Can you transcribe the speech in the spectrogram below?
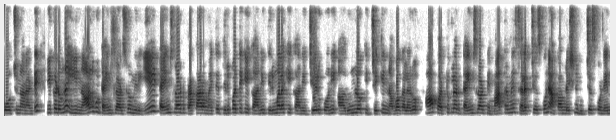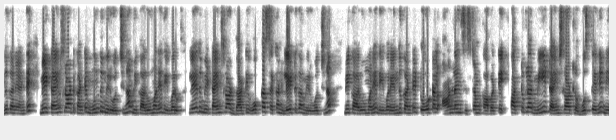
కోరుచున్నానంటే ఇక్కడ ఉన్న ఈ నాలుగు టైం స్లాట్స్లో మీరు ఏ టైం స్లాట్ ప్రకారం అయితే తిరుపతికి కానీ తిరుమలకి కానీ చేరుకొని ఆ రూమ్లోకి చెక్ ఇన్ అవ్వగలరో ఆ పర్టికులర్ టైం స్లాట్ని మాత్రమే సెలెక్ట్ చేసుకొని అకామిడేషన్ని బుక్ చేసుకోండి. ఎందుకని అంటే మీ టైం స్లాట్ కంటే ముందు మీరు వచ్చినా మీకు ఆ రూమ్ అనేది ఇవ్వరు. లేదు మీ టైం స్లాట్ దాటి ఒక్క సెకండ్ లేట్గా మీరు వచ్చినా మీకు ఆ రూమ్ అనేది ఇవ్వరు. ఎందుకంటే టోటల్ ఆన్లైన్ సిస్టమ్ కాబట్టి పర్టికులర్ మీ టైం స్లాట్లో వస్తేనే మీ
